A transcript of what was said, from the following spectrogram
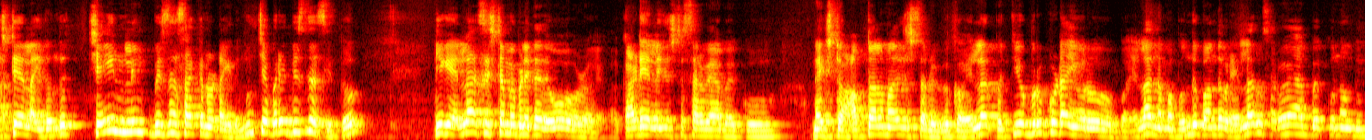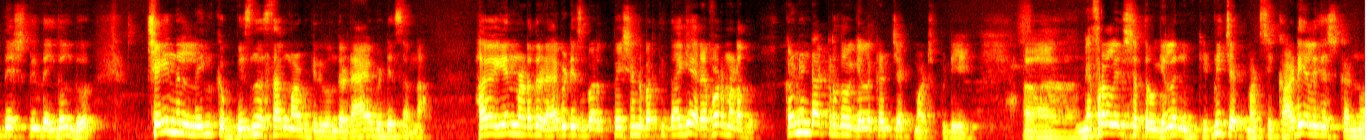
ಅಷ್ಟೇ ಅಲ್ಲ, ಇದೊಂದು ಚೈನ್ ಲಿಂಕ್ ಬಿಸ್ನೆಸ್ ಆಗಿ ಕನ್ವರ್ಟ್ ಆಗಿದೆ. ಮುಂಚೆ ಬರೀ ಬಿಸ್ನೆಸ್ ಇತ್ತು. ಈಗ ಎಲ್ಲ ಸಿಸ್ಟಮ್ ಬೆಳೀತಾ ಇದೆ. ಓ ಕಾರ್ಡಿಯಾಲಜಿಸ್ಟ್ ಸರ್ವೆ ಆಗಬೇಕು ನೆಕ್ಸ್ಟ್ ಆಪ್ತಾಲ್ಮಾಲಜಿಸ್ಟ್ ಸರ್ವೆ ಬೇಕು ಎಲ್ಲ ಪ್ರತಿಯೊಬ್ಬರು ಕೂಡ ಇವರು ಎಲ್ಲ ನಮ್ಮ ಬಂಧು ಬಾಂಧವರು ಎಲ್ಲರೂ ಸರ್ವೆ ಆಗಬೇಕು ಅನ್ನೋ ಒಂದು ಉದ್ದೇಶದಿಂದ ಇದೊಂದು ಚೈನ್ ಲಿಂಕ್ ಬಿಸ್ನೆಸ್ ಆಗಿ ಮಾಡಿಬಿಟ್ಟಿದ್ವಿ ಒಂದು ಡಯಾಬಿಟಿಸನ್ನು ಹಾಗಾಗಿ ಏನು ಮಾಡೋದು? ಡಯಾಬಿಟಿಸ್ ಬರ್ ಪೇಷಂಟ್ ಬರ್ತಿದ್ದಾಗೆ ರೆಫರ್ ಮಾಡೋದು. ಕಣ್ಣಿನ ಡಾಕ್ಟರ್ದು ಹೋಗೆಲ್ಲ ಕಣ್ಣು ಚೆಕ್ ಮಾಡಿಸ್ಬಿಡಿ. ನೆಫ್ರಾಲಜಿಸ್ಟ್ ಹತ್ರ ಹೋಗಿ ಎಲ್ಲ ನಿಮ್ಮ ಕಿಡ್ನಿ ಚೆಕ್ ಮಾಡಿಸಿ ಕಾರ್ಡಿಯಾಲಜಿಸ್ಟ್ ಕಣ್ಣು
